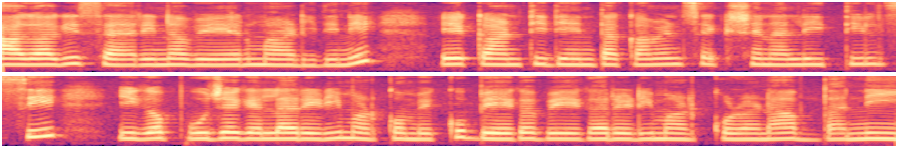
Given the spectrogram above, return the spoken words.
ಹಾಗಾಗಿ ಸ್ಯಾರಿನ ವೇರ್ ಮಾಡಿದ್ದೀನಿ ಹೇಗೆ ಕಾಣ್ತಿದೆ ಅಂತ ಕಮೆಂಟ್ ಸೆಕ್ಷನಲ್ಲಿ ತಿಳಿಸಿ. ಈಗ ಪೂಜೆಗೆಲ್ಲ ರೆಡಿ ಮಾಡ್ಕೊಬೇಕು. ಬೇಗ ಬೇಗ ರೆಡಿ ಮಾಡ್ಕೊಳ್ಳೋಣ ಬನ್ನಿ.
